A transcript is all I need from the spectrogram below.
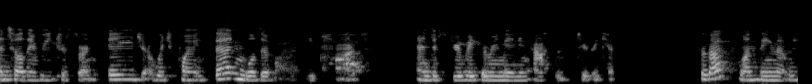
until they reach a certain age, at which point then we'll divide the pot and distribute the remaining assets to the kids. So that's one thing that we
